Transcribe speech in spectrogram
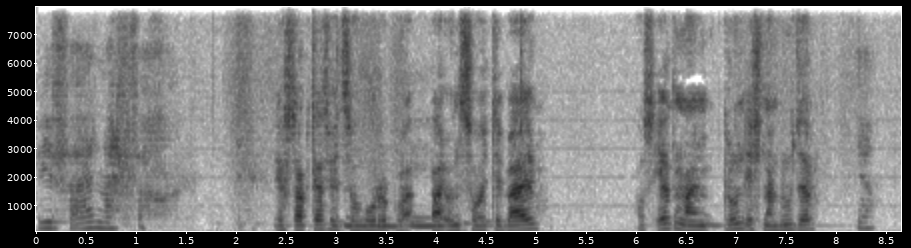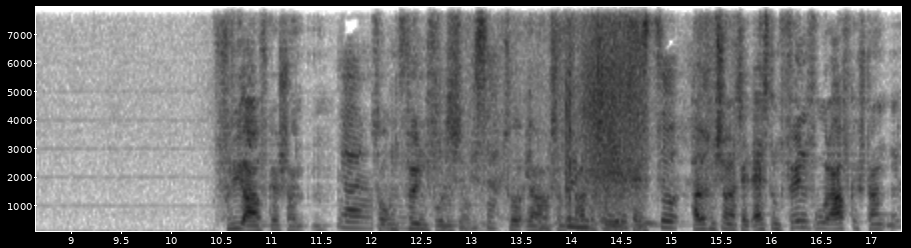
Wir feiern einfach. Ich sagte, es wird so Horror bei- uns heute, weil aus irgendeinem Grund ist mein Bruder Ja. früh aufgestanden. Ja, ja. So um ja, fünf ja, oder schon so. gesagt. So, ja, Um schon, fünf, hab ich schon das erzählt. so. Habe ich mir schon erzählt. Er ist um 5 Uhr aufgestanden.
